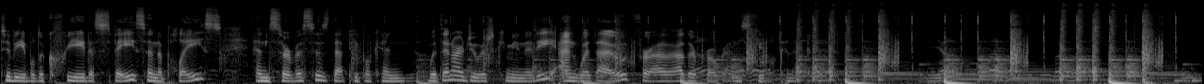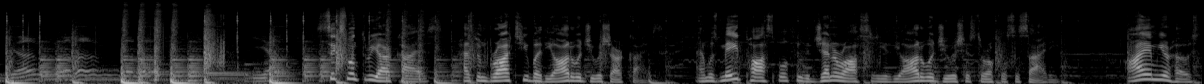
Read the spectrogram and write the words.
to be able to create a space and a place and services that people can within our Jewish community and without for other programs feel connected 613 Archives has been brought to you by the Ottawa Jewish Archives and was made possible through the generosity of the Ottawa Jewish Historical Society. I am your host,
